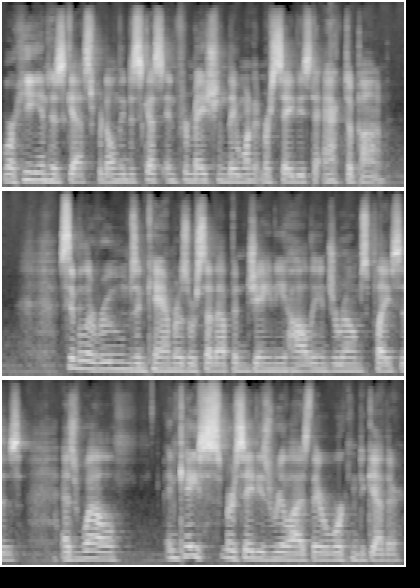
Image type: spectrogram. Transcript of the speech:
where he and his guests would only discuss information they wanted Mercedes to act upon. Similar rooms and cameras were set up in Janie, Holly, and Jerome's places, as well, in case Mercedes realized they were working together.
